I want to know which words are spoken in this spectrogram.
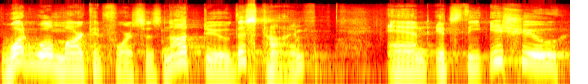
what will market forces not do this time? And it's the issue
